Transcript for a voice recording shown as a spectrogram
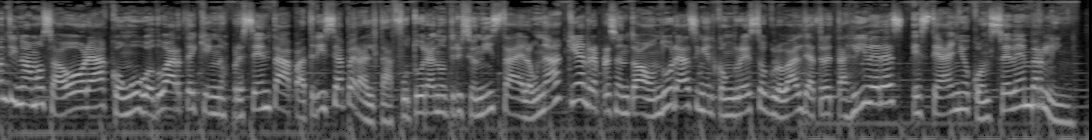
Continuamos ahora con Hugo Duarte, quien nos presenta a Patricia Peralta, futura nutricionista de la UNA, quien representó a Honduras en el Congreso Global de Atletas Líderes este año con sede en Berlín.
